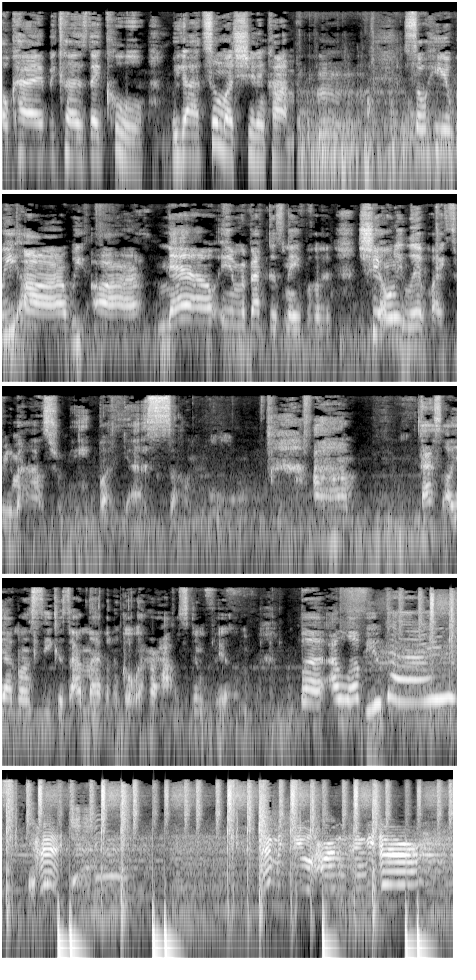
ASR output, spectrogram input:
Okay, because they cool. We got too much shit in common. Mm. So here we are. We are now in Rebecca's neighborhood. She only lived like three miles from me, but yes. So, um, that's all y'all gonna see because I'm not gonna go in her house and film. But I love you guys in the air.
